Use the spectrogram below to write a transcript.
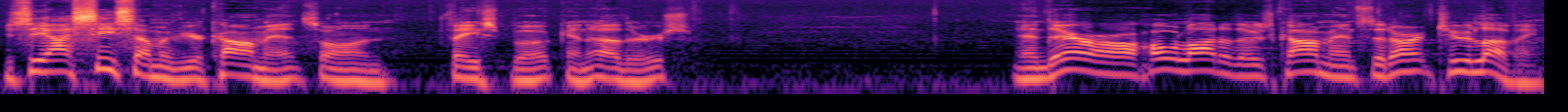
You see, I see some of your comments on Facebook and others, and there are a whole lot of those comments that aren't too loving,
